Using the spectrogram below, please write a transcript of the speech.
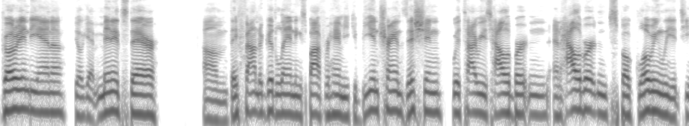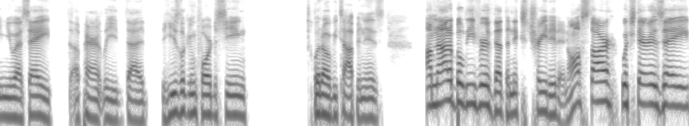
go to Indiana, you'll get minutes there. Um, they found a good landing spot for him. You could be in transition with Tyrese Halliburton, and Halliburton spoke glowingly at Team USA. Apparently, that he's looking forward to seeing what Obi Toppin is. I'm not a believer that the Knicks traded an All Star, which there is a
